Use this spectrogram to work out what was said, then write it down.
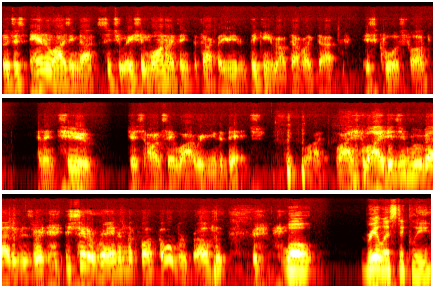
So just analyzing that situation, one, I think the fact that you're even thinking about that like that is cool as fuck. And then two, just I would say, why were you the bitch? Like, why, why, why did you move out of his way? You should have ran him the fuck over, bro. Well, realistically,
